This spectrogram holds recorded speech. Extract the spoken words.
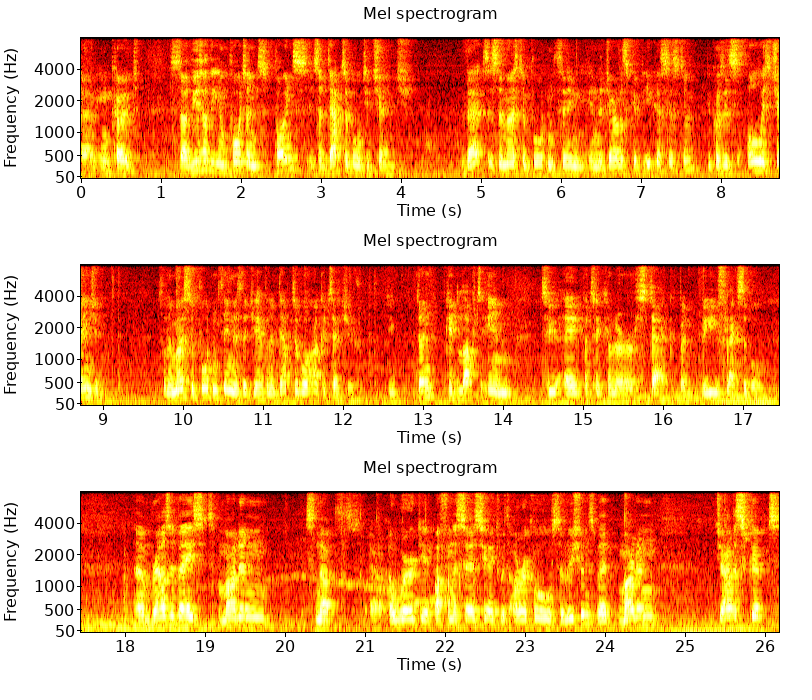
um, in code. So these are the important points. It's adaptable to change. That is the most important thing in the JavaScript ecosystem because it's always changing. So the most important thing is that you have an adaptable architecture. You don't get locked in to a particular stack, but be flexible. Um, Browser-based, modern, it's not a word you often associate with Oracle solutions, but modern, JavaScript,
